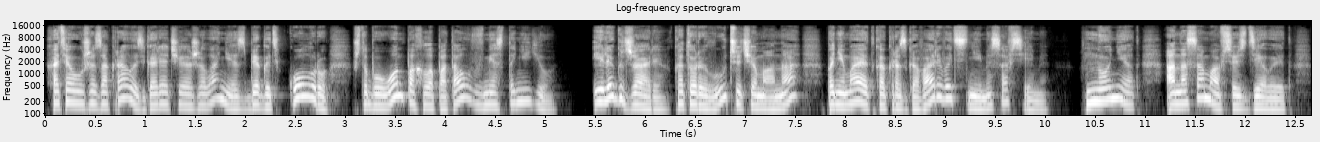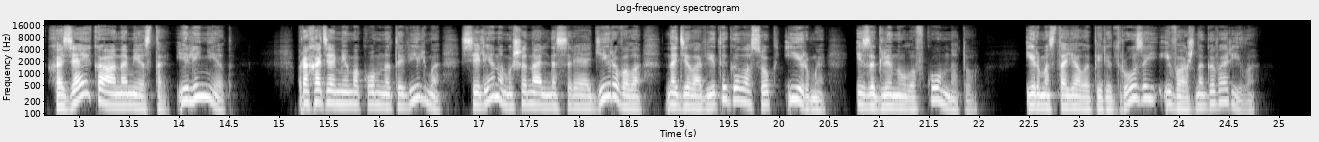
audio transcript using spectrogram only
Хотя уже закралось горячее желание сбегать к Колору, чтобы он похлопотал вместо нее. Или к Джаре, который лучше, чем она, понимает, как разговаривать с ними со всеми. Но нет, она сама все сделает. Хозяйка она место или нет? Проходя мимо комнаты Вильмы, Селена машинально среагировала на деловитый голосок Ирмы и заглянула в комнату. Ирма стояла перед Розой и важно говорила.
